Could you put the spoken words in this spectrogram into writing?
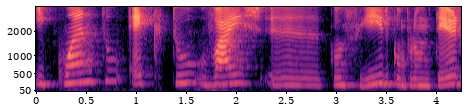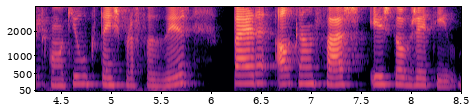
e quanto é que tu vais uh, conseguir comprometer-te com aquilo que tens para fazer para alcançar este objetivo.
